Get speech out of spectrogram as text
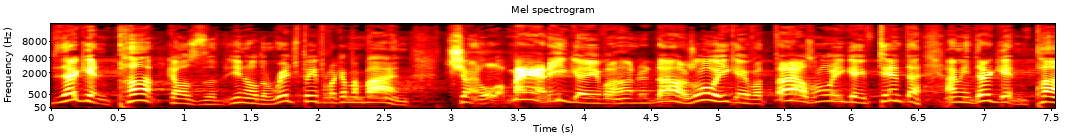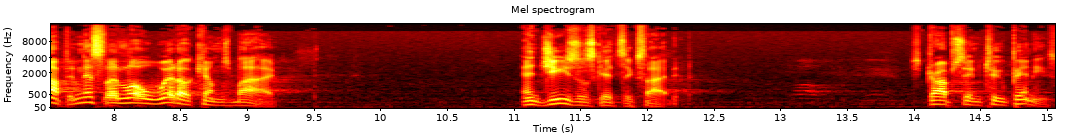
they're getting pumped because the, you know, the rich people are coming by and, man, he gave a $100. Oh, he gave a 1000 Oh, he gave 10000 I mean, they're getting pumped, and this little old widow comes by. And Jesus gets excited. She drops in two pennies.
